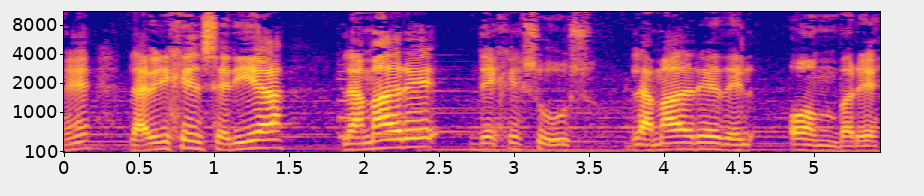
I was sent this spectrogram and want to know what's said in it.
¿eh? la Virgen sería la madre de Jesús, la madre del hombre.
